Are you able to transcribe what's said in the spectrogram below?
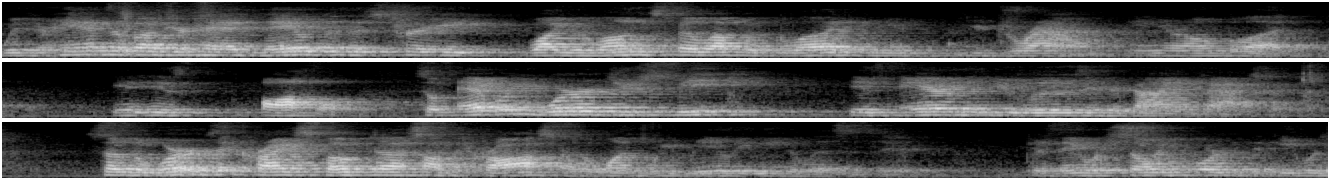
with your hands above your head, nailed to this tree, while your lungs fill up with blood and you, you drown in your own blood. It is awful. So every word you speak is air that you lose and you're dying faster. So the words that Christ spoke to us on the cross are the ones we really need to listen to. Because they were so important that he was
